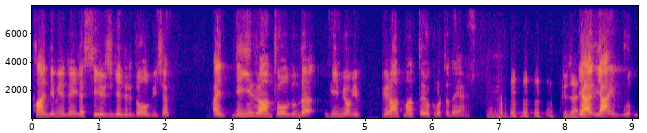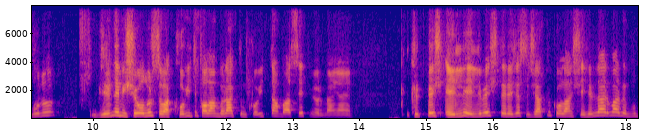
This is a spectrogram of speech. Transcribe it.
pandemi nedeniyle seyirci geliri de olmayacak. Hani neyin rantı olduğunda bilmiyorum. Bir rantmant da yok ortada yani. Güzel. Yani, yani bu, bunu birine bir şey olursa bak Covid'i falan bıraktım. Covid'den bahsetmiyorum ben yani. 45 50 55 derece sıcaklık olan şehirler var ve bu,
